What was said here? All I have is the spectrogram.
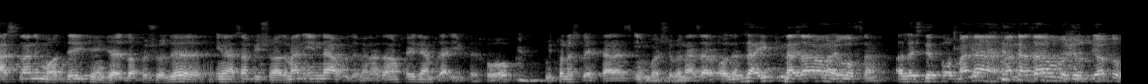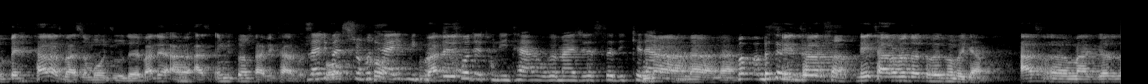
اصلا این ماده ای که اینجا اضافه شده این اصلا پیشنهاد من این نبوده. به نظرم خیلی هم ضعیفه خب؟ می‌تونست بهتر از این باشه به نظر خودم. ضعیف نظرم اونجا گفتم. من نه من نظرم با جزئیات گفت بهتر از وضع موجوده ولی از این می‌تونست قوی تر باشه ولی خب؟ بس شما خب. تایید می‌کنید ولی... خودتون این طرح رو به مجلس دادید که نه نه نه. من این طرح رو بذارید بهتون بگم. از مرکز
